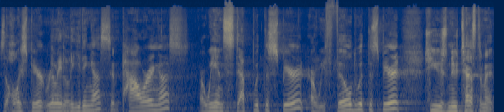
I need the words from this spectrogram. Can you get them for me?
Is the Holy Spirit really leading us, empowering us? Are we in step with the Spirit? Are we filled with the Spirit? To use New Testament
